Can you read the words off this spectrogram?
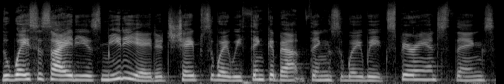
the way society is mediated shapes the way we think about things, the way we experience things.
